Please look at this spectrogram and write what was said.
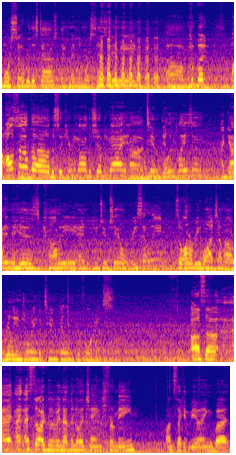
more sober this time, so things made a little more sense to me. um, but also the the security guard, the chubby guy, uh, Tim Dillon plays him. I got into his comedy and YouTube channel recently, so on a rewatch, I'm uh, really enjoying the Tim Dillon performance. Also, I, I, I still like the movie. Nothing really changed for me on second viewing, but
